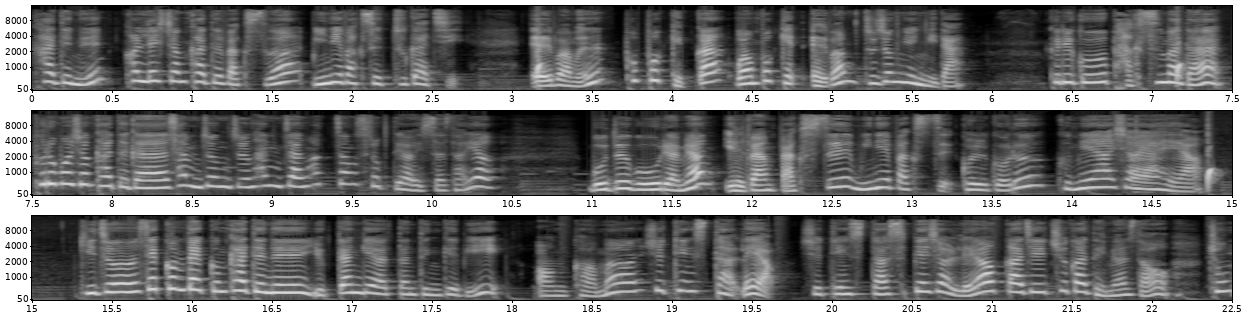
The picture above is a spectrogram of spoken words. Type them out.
카드는 컬렉션 카드 박스와 미니 박스 두 가지. 앨범은 포포켓과 원포켓 앨범 두 종류입니다. 그리고 박스마다 프로모션 카드가 3종 중 한 장 확정 수록되어 있어서요. 모두 모으려면 일반 박스, 미니 박스 골고루 구매하셔야 해요. 기존 새콤달콤 카드는 6단계였던 등급이 언커먼, 슈팅스타 레어, 슈팅스타 스페셜 레어까지 추가되면서 총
